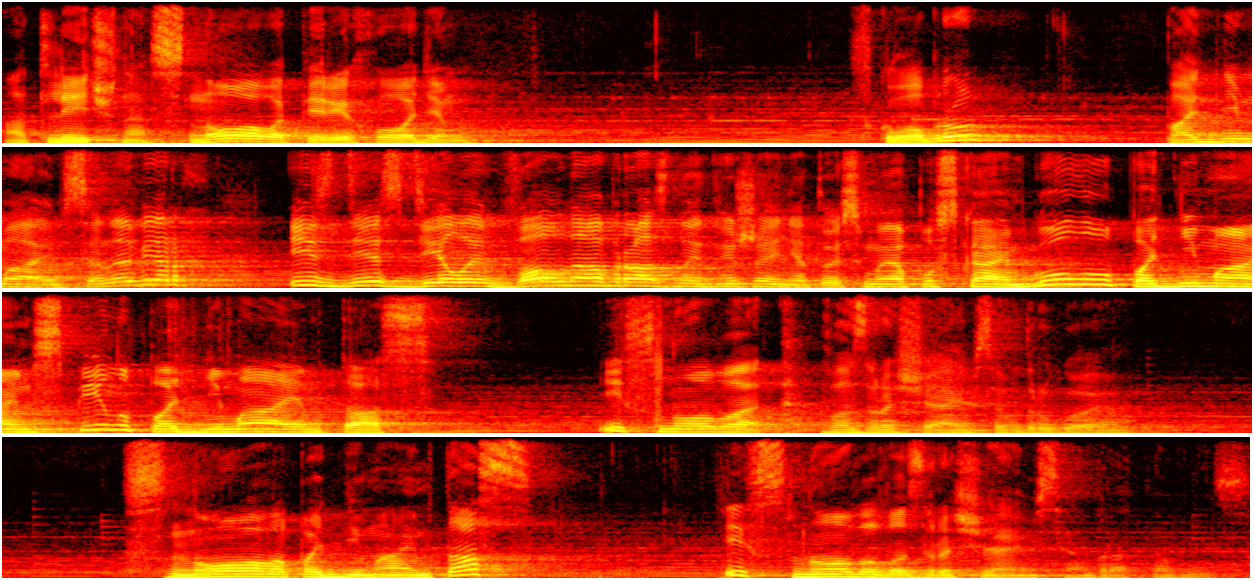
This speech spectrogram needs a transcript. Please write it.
Отлично. Снова переходим в кобру. Поднимаемся наверх. И здесь делаем волнообразные движения. То есть мы опускаем голову, поднимаем спину, поднимаем таз. И снова возвращаемся в другое. Снова поднимаем таз. И снова возвращаемся обратно вниз.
